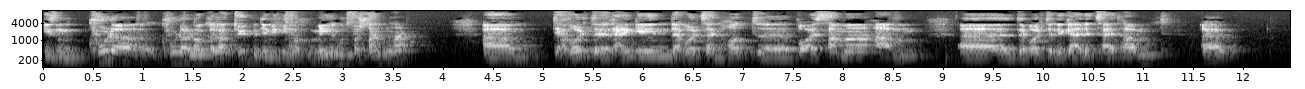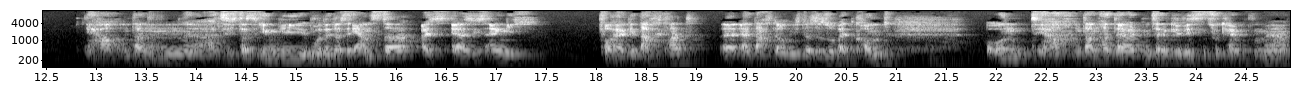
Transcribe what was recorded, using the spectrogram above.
ist ein cooler, cooler, lockerer Typ, mit dem ich mich auch mega gut verstanden habe. Ähm, der wollte reingehen, der wollte seinen Hot äh, Boy Summer haben, äh, der wollte eine geile Zeit haben. Äh, ja, und dann äh, hat sich das irgendwie, wurde das ernster, als er sich eigentlich vorher gedacht hat. Äh, er dachte auch nicht, dass er so weit kommt. Und ja, und dann hat er halt mit seinem Gewissen zu kämpfen. Ja,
